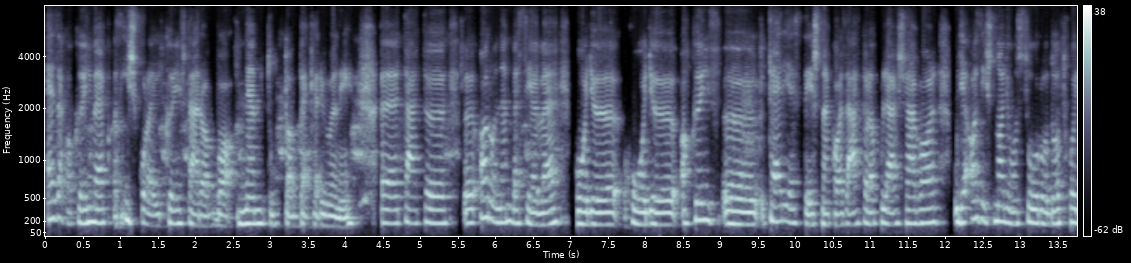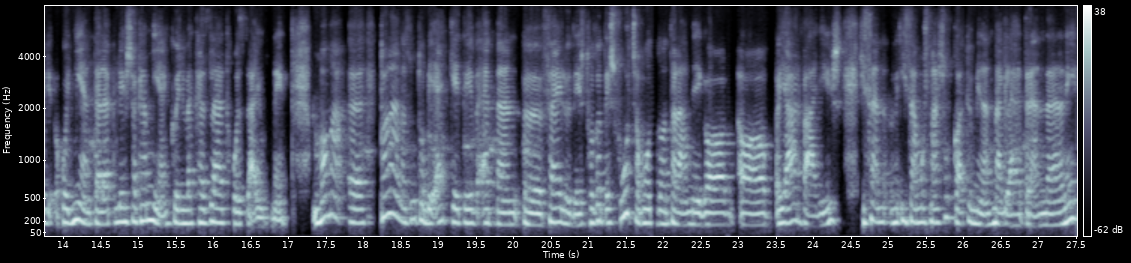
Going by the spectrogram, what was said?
Ezek a könyvek az iskolai könyvtárakba nem tudtak bekerülni. Tehát arról nem beszélve, hogy, hogy a könyv terjesztésnek az átalakulásával ugye az is nagyon szóródott, hogy, hogy milyen településeken, milyen könyvekhez lehet hozzájutni. Ma már, talán az utóbbi egy-két év ebben fejlődést hozott, és furcsa módon talán még a, a, a járvány is, hiszen, hiszen most már sokkal több mindent meg lehet rendelni,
